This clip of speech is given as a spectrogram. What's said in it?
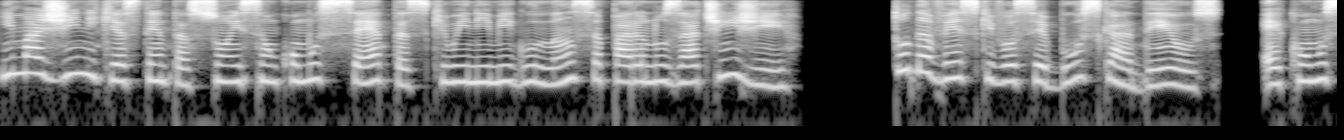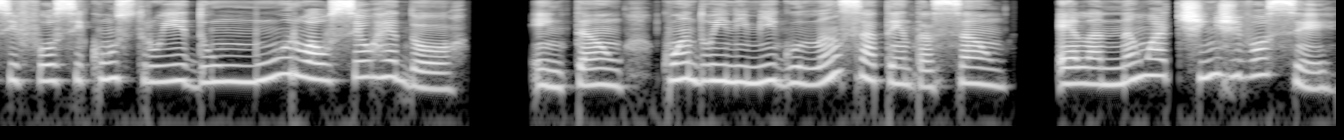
Imagine que as tentações são como setas que o inimigo lança para nos atingir. Toda vez que você busca a Deus, é como se fosse construído um muro ao seu redor. Então, quando o inimigo lança a tentação, ela não atinge você.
